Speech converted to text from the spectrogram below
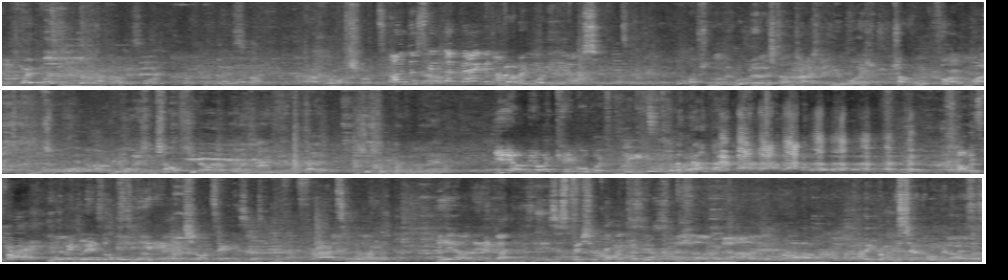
You play in the team, you can't love his like, like it is. Uh, raw shots. I'll just get that bag and I'll Another put one it you here. see it. Absolutely. What really stands out is that you boys travel far and wide to come and support the boys in South Sea the boys, New Zealand guys. It's just unbelievable, isn't it? Yeah, I mean, I came all the way from Leeds. Not as far. The big Liz obviously here, and Sean saying he's got from France and all that. Yeah, I mean, he's, he's a special guy. He's a special guy. Um, I think Robbie's trying to organise his,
